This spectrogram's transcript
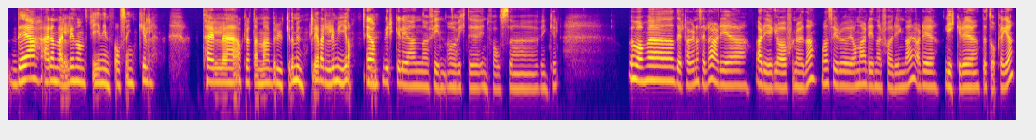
det er en veldig sånn fin innfallsvinkel til akkurat det med å bruke det muntlige veldig mye, da. Ja, mm. virkelig en fin og viktig innfallsvinkel. Men hva med deltakerne selv, da? Er de, er de glade og fornøyde? Hva sier du, Janne, er din erfaring der? De, liker de dette opplegget?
